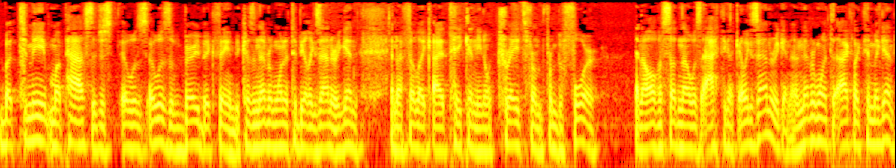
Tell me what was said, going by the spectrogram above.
but to me, my past, it just it was it was a very big thing because I never wanted to be Alexander again, and I felt like I had taken you know traits from from before and all of a sudden I was acting like Alexander again. I never wanted to act like him again.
